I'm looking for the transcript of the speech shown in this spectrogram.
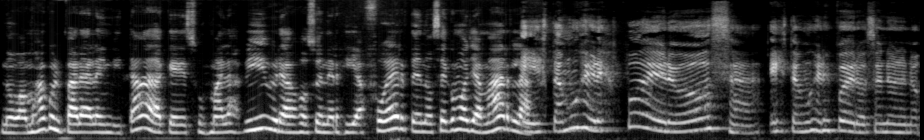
No vamos a culpar a la invitada que sus malas vibras o su energía fuerte, no sé cómo llamarla. Esta mujer es poderosa. Esta mujer es poderosa. No, no, no.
